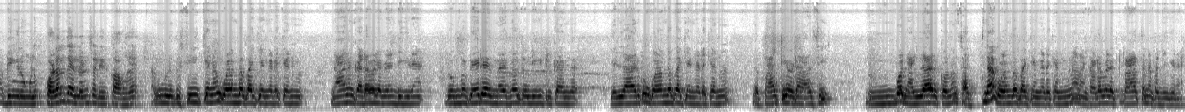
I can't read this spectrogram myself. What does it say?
அப்படிங்கிறவங்களுக்கு குழந்தை இல்லைன்னு சொல்லியிருக்காங்க. அவங்களுக்கு சீக்கிரம் குழந்தை பாக்கியம் கிடைக்கணும். நானும் கடவுளை வேண்டிக்கிறேன் ரொம்ப பேர் அது மாதிரி தான் சொல்லிக்கிட்டு இருக்காங்க. எல்லாருக்கும் குழந்தை பாக்கியம் கிடைக்கணும். இந்த பாட்டியோட ஆசி ரொம்ப நல்லா இருக்கணும். சட்டினா குழந்தை பாக்கியம் கிடைக்கணும்னு நான் கடவுளை பிரார்த்தனை பண்ணிக்கிறேன்.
